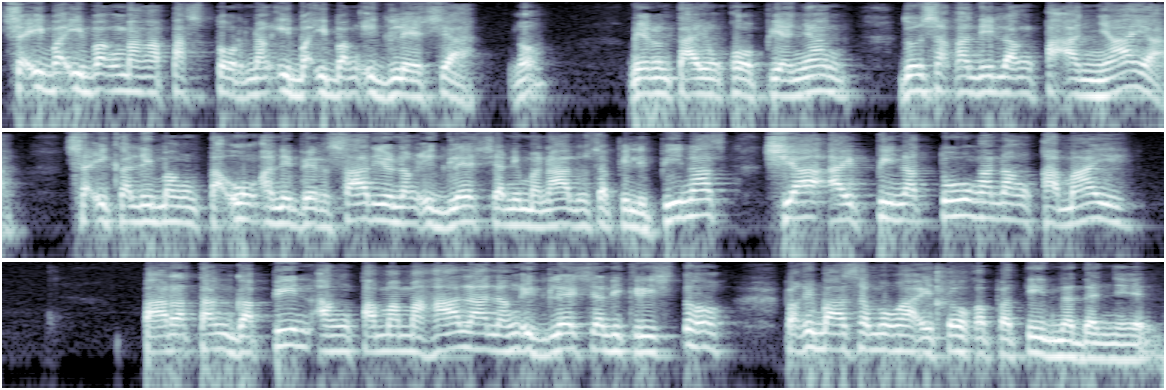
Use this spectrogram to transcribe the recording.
sa iba-ibang mga pastor ng iba-ibang iglesia, no? Meron tayong kopya niyan doon sa kanilang paanyaya sa ikalimang taong anibersaryo ng iglesia ni Manalo sa Pilipinas, siya ay pinatungan ng kamay para tanggapin ang pamamahala ng iglesia ni Kristo. Pakibasa mo nga ito, kapatid na Daniel.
